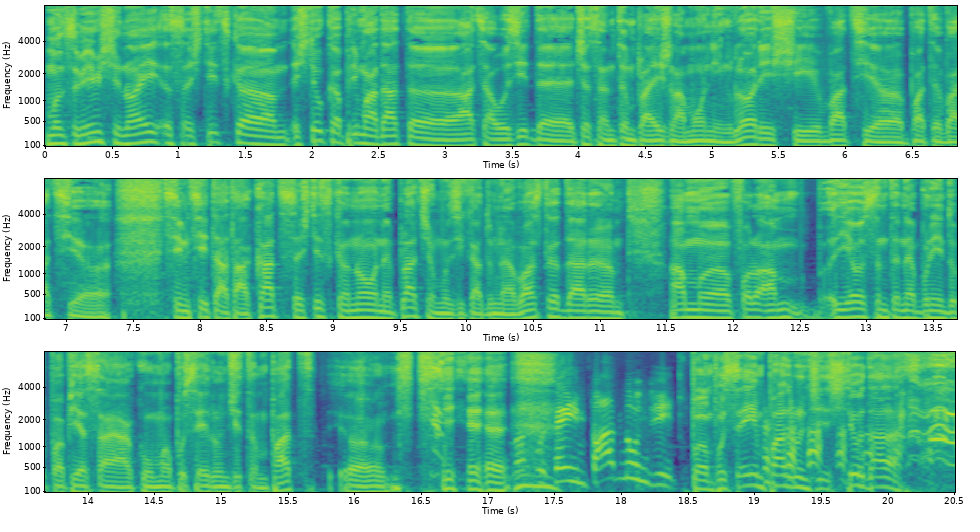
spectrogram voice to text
Mulțumim și noi, să știți că știu că prima dată ați auzit de ce se întâmplă aici la Morning Glory și v-ați, uh, poate v-ați uh, simțit atacat. Să știți că nouă ne place muzica dumneavoastră, dar uh, am, am, eu sunt înnebunit după piesa aia cu Mă pusei lungit în pat. Mă pusei în pat lungit. Mă pusei în pat lungit, știu, da, da.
